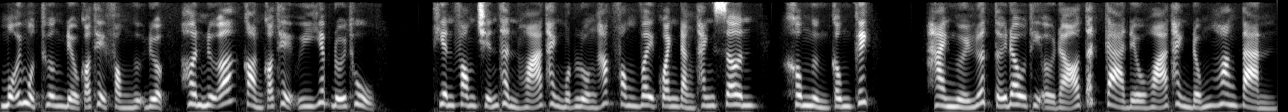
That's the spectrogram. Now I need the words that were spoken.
Mỗi một thương đều có thể phòng ngự được, hơn nữa còn có thể uy hiếp đối thủ. Thiên phong chiến thần hóa thành một luồng hắc phong vây quanh đằng Thanh Sơn, không ngừng công kích. Hai người lướt tới đâu thì ở đó tất cả đều hóa thành đống hoang tàn.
